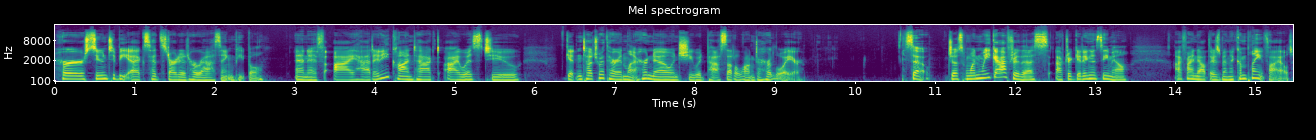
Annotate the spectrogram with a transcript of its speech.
her soon to be ex had started harassing people. And if I had any contact, I was to get in touch with her and let her know, and she would pass that along to her lawyer. So, just one week after this, after getting this email, I find out there's been a complaint filed.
